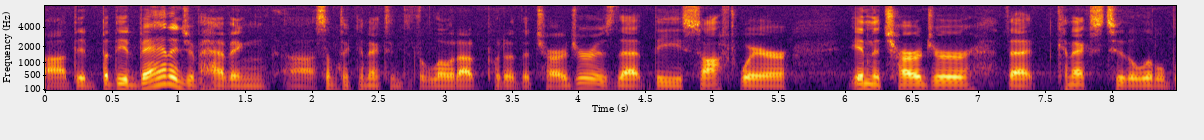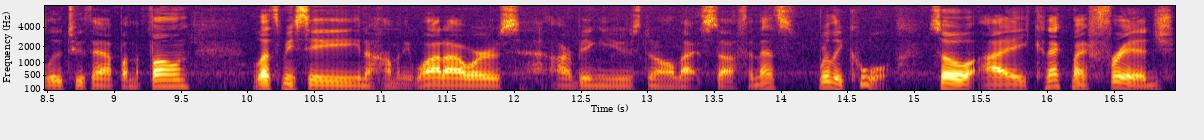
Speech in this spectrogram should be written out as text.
Uh, the, but the advantage of having uh, something connected to the load output of the charger is that the software in the charger that connects to the little Bluetooth app on the phone lets me see you know how many watt hours are being used and all that stuff and that's really cool so I connect my fridge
